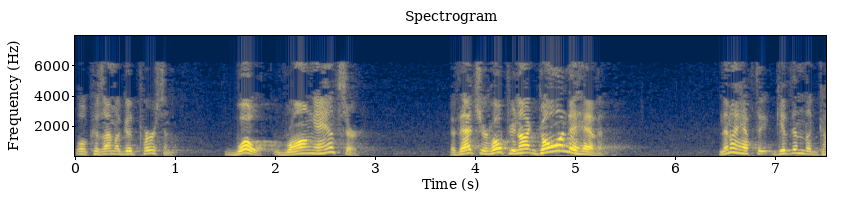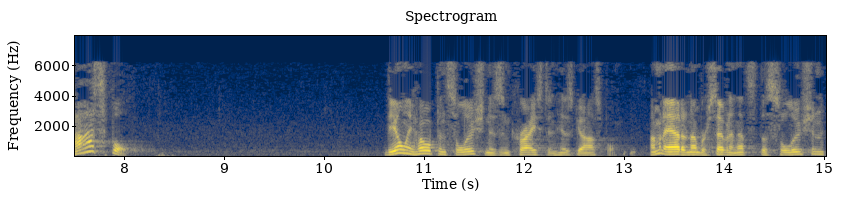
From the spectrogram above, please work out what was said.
Well, because I'm a good person. Whoa, wrong answer. If that's your hope, you're not going to heaven. Then I have to give them the gospel. The only hope and solution is in Christ and His gospel. I'm going to add a number seven, and that's the solution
